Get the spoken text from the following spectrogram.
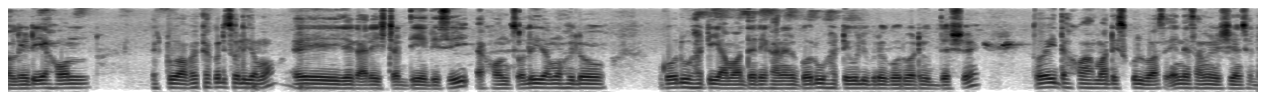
অলরেডি এখন একটু অপেক্ষা করে, চলে যাব। এই যে গাড়ি স্টার্ট দিয়ে দিছি। এখন চলে যাব হইল গরুহাটি, আমাদের এখানের গরুহাটি উলিপুরে গরুহাটি উদ্দেশ্যে। তো এই দেখো আমার স্কুল বাস এন এস আমি রেসিডেন্সিয়াল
